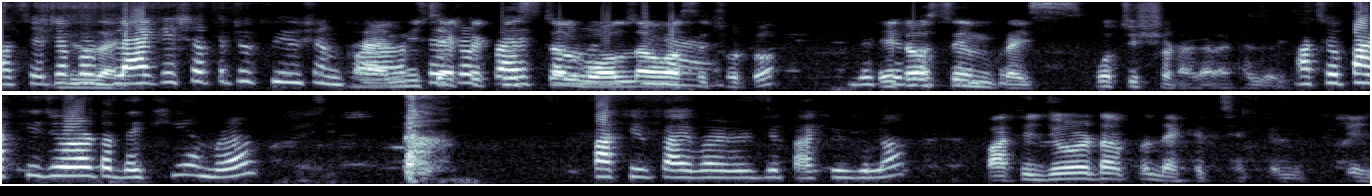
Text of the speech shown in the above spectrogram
আচ্ছা এটা আবার ব্ল্যাক এর সাথে একটু ফিউশন করা হ্যাঁ আছে নিচে একটা ক্রিস্টাল বল দেওয়া আছে ছোট। এটাও সেম প্রাইস পঁচিশশো টাকা রাখা যাবে। আচ্ছা পাখি জোড়াটা দেখি আমরা। পাখির ফাইবারের যে পাখিগুলো। পাখি জোড়াটা আপনার দেখাচ্ছে একটা এই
